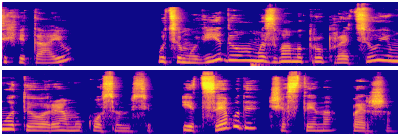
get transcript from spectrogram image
Всіх вітаю! У цьому відео ми з вами пропрацюємо теорему косинусів. І це буде частина перша.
